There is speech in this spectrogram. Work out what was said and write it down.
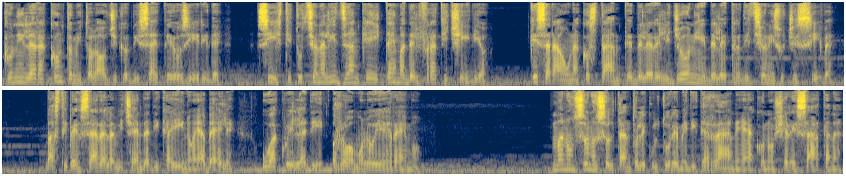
Con il racconto mitologico di Set e Osiride si istituzionalizza anche il tema del fraticidio, che sarà una costante delle religioni e delle tradizioni successive. Basti pensare alla vicenda di Caino e Abele o a quella di Romolo e Remo. Ma non sono soltanto le culture mediterranee a conoscere Satana.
